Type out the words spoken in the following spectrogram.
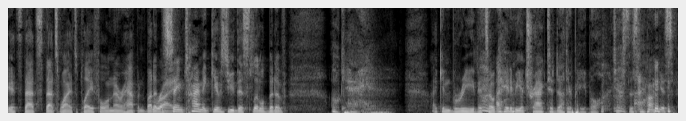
it's that's that's why it's playful and never happened. But at Right. the same time, it gives you this little bit of okay. I can breathe. It's okay to be attracted to other people, just as long as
